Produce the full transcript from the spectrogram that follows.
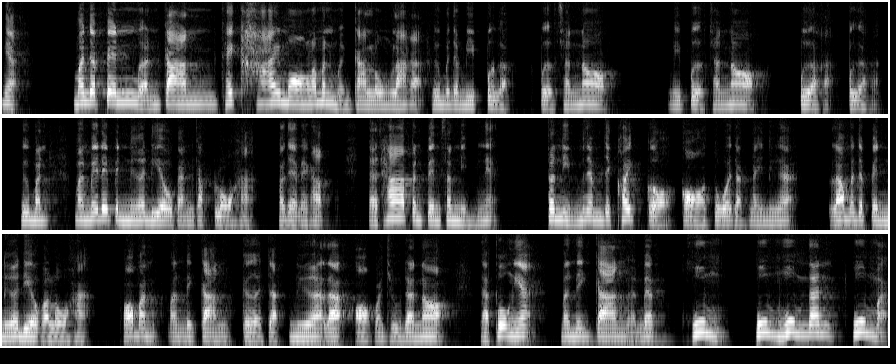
เนี่ยมันจะเป็นเหมือนการคล้ายๆมองแล้วมันเหมือนการลงรักอะ่ะคือมันจะมีเปลือกเปลือกชั้นนอก มีเปลือกชั้นนอก เปลือกอะเปลือกอะ คือมันมันไม่ได้เป็นเนื้อเดียวกันกับโลหะเข้าใจไหมครับ แต่ถ้าเป็นเป็นสนิมเนี่ยสนิมเนี่ยมันจะค่อยก่อก่อตัวจากในเนื้อ แล้วมันจะเป็นเนื้อเดียวกับโลหะ เพราะมันมันเป็นการเกิดจากเนื้อแล้วออกมาสู่ด้านนอก แต่พวกเนี้ยมันเป็นการเหมือนแบบหุ้มหุ้มหุ้มด้านหุ้มอะ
